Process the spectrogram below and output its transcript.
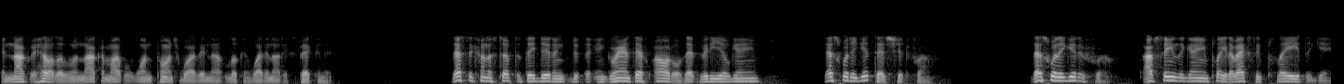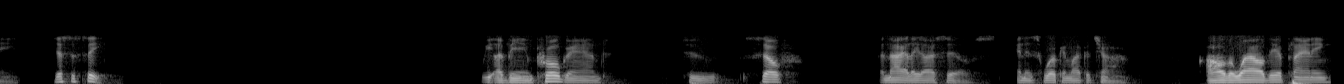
and knock the hell out of them and knock them out with one punch while they're not looking, while they're not expecting it. That's the kind of stuff that they did in, in Grand Theft Auto, that video game. That's where they get that shit from. That's where they get it from. I've seen the game played. I've actually played the game just to see. We are being programmed to self annihilate ourselves, and it's working like a charm. All the while they're planning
